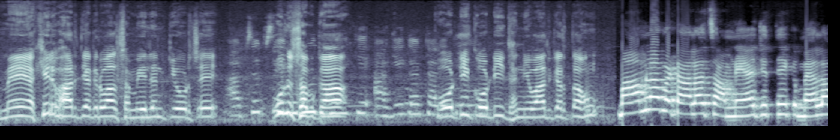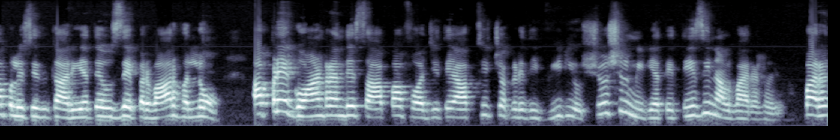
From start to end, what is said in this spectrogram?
मैं अखिल भारतीय अग्रवाल सम्मेलन की ओर से उन सबका कोटि कोटि धन्यवाद करता हूँ ਮਾਮਲਾ ਬਟਾਲਾ ਸਾਹਮਣੇ ਹੈ ਜਿੱਥੇ ਇੱਕ ਮਹਿਲਾ ਪੁਲਿਸ ਅਧਿਕਾਰੀ ਅਤੇ ਉਸਦੇ ਪਰਿਵਾਰ ਵੱਲੋਂ ਆਪਣੇ ਗੁਆਂਢ ਰਹਿੰਦੇ ਸਾਬਕਾ ਫੌਜੀ ਤੇ ਆਪਸੀ ਝਗੜੇ ਦੀ ਵੀਡੀਓ ਸੋਸ਼ਲ ਮੀਡੀਆ ਤੇ ਤੇਜ਼ੀ ਨਾਲ ਵਾਇਰਲ ਹੋਈ ਪਰ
